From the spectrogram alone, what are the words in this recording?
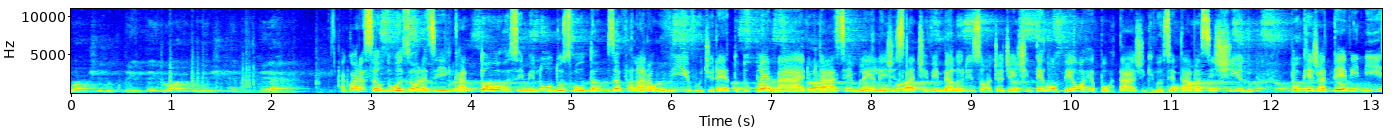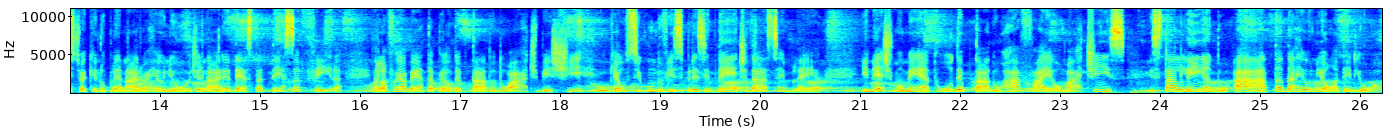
do artigo 39 do regimento interno, Agora são 2 horas e 14 minutos. Voltamos a falar ao vivo, direto do plenário da Assembleia Legislativa em Belo Horizonte. A gente interrompeu a reportagem que você estava assistindo, porque já teve início aqui no plenário a reunião ordinária desta terça-feira. Ela foi aberta pelo deputado Duarte Bechir, que é o segundo vice-presidente da Assembleia. E neste momento, o deputado Rafael Martins está lendo a ata da reunião anterior.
